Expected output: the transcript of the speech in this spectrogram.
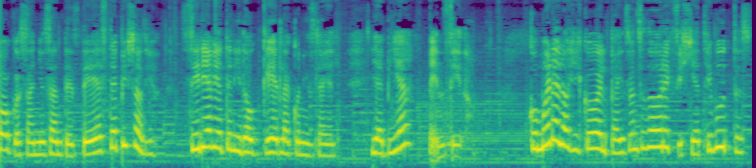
Pocos años antes de este episodio, Siria había tenido guerra con Israel y había vencido. Como era lógico, el país vencedor exigía tributos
